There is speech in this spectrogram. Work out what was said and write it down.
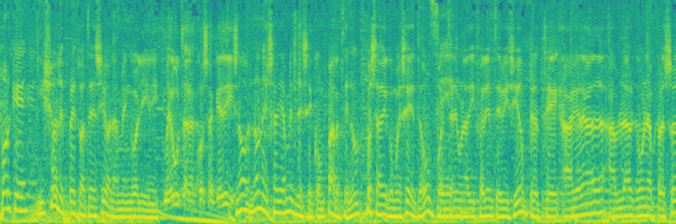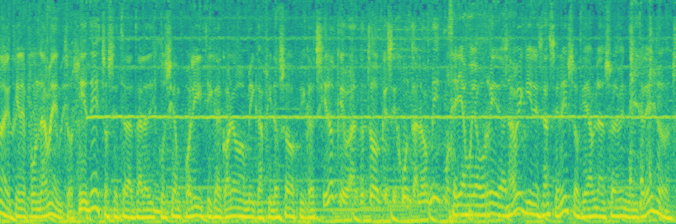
¿Por qué? Y yo le presto atención a Mengolini. Me gustan las cosas que dice. No, no necesariamente se comparte, ¿no? Vos sabés cómo es esto. Vos podés tener una diferente visión, pero te agrada hablar con una persona que tiene fundamentos. Y de esto se trata la discusión política, económica, filosófica. Sino que va todo que se juntan los mismos. Sería muy aburrido, ¿no? ¿Sabés quiénes hacen eso? Que hablan solamente entre ellos. ellos?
